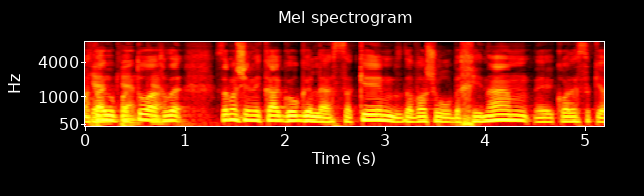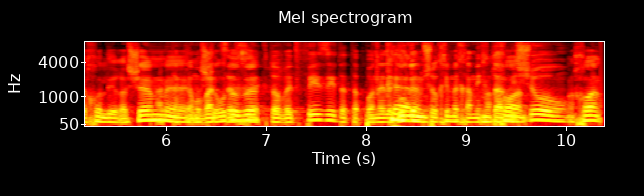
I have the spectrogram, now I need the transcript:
מתי כן, הוא כן, פתוח, כן. זה, זה מה שנקרא גוגל לעסקים, זה דבר שהוא בחינם, כל עסק יכול להירשם אתה כמובן צריך כתובת פיזית, אתה פונה כן, לגוגל, הם שולחים לך מכתב נכון, אישור. נכון,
